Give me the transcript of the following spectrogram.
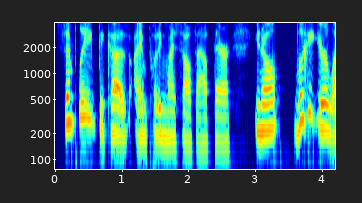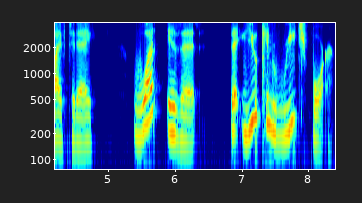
simply because I am putting myself out there. You know, look at your life today. What is it that you can reach for?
